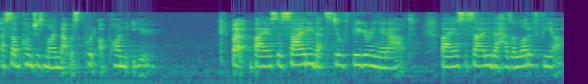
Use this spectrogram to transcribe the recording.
a subconscious mind that was put upon you? but by a society that's still figuring it out, by a society that has a lot of fear.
